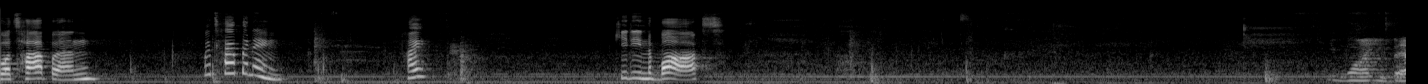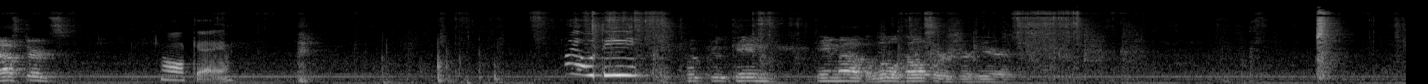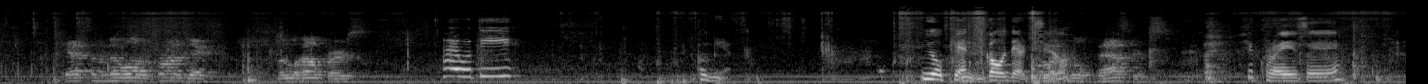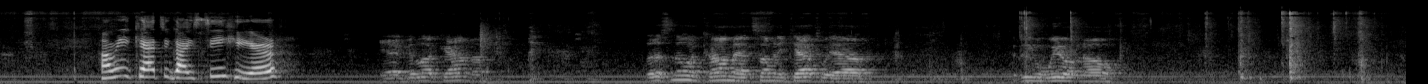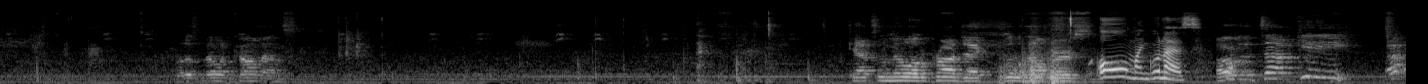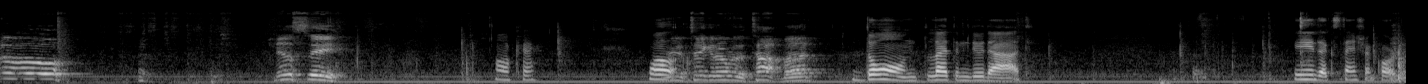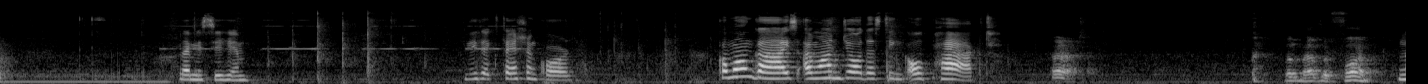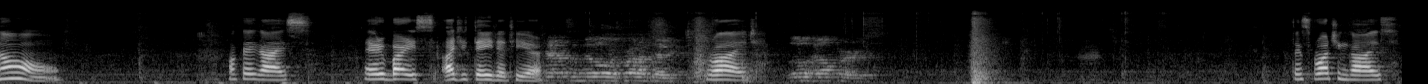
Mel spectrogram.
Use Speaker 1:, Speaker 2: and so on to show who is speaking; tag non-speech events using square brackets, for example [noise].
Speaker 1: What's happened? What's happening? Hi. Kitty in the box.
Speaker 2: You want, you bastards.
Speaker 1: Okay. Hi, Oti.
Speaker 2: Who came came out. The little helpers are here. Cat's in the middle of a project. Little helpers.
Speaker 1: Hi, Oti. Come here. You can go there too.
Speaker 2: little bastards.
Speaker 1: You're crazy. How many cats you guys see here?
Speaker 2: Yeah, good luck counting them. Let us know in comments how many cats we have. Because even we don't know. Let us know in comments. Cats in the middle of a project, little helpers.
Speaker 1: Oh my goodness.
Speaker 2: Over the top, kitty! Uh oh! Let's [laughs] see.
Speaker 1: Okay. Well, We're
Speaker 2: gonna take it over the top, bud.
Speaker 1: don't let him do that. You need the extension cord. Let me see him. Need extension cord. Come on, guys. I want Joe this thing all packed.
Speaker 2: Pat. Let them have their fun.
Speaker 1: No. Okay, guys. Everybody's agitated here.
Speaker 2: In the middle of a project.
Speaker 1: Right.
Speaker 2: Little helpers.
Speaker 1: Thanks for watching, guys.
